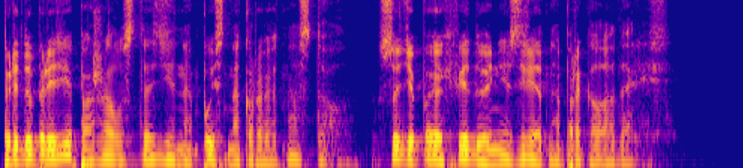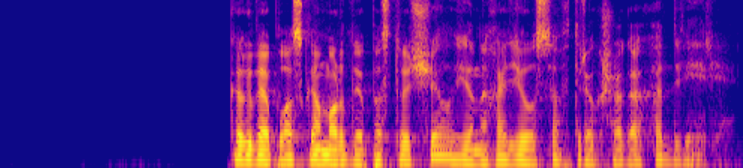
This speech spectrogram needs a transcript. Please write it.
«Предупреди, пожалуйста, Дина, пусть накроют на стол. Судя по их виду, они изрядно проголодались». Когда плоскомордый постучал, я находился в трех шагах от двери.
